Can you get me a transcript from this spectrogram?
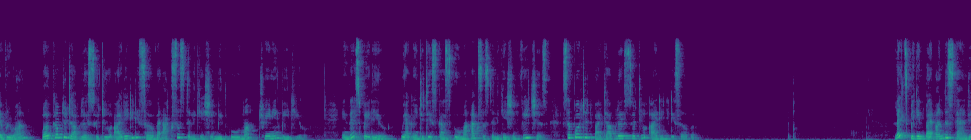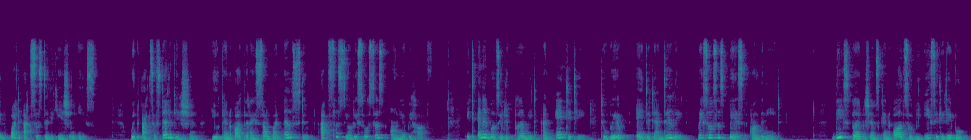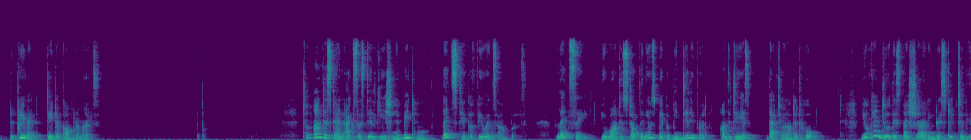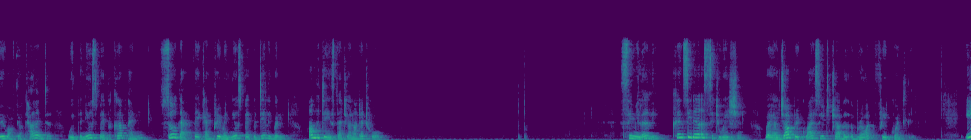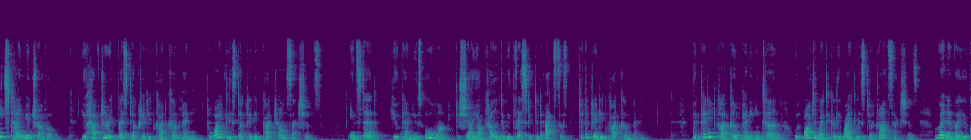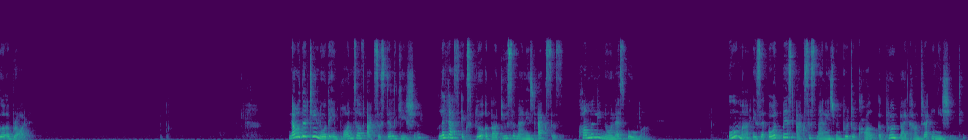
everyone, welcome to WSO2 Identity Server Access Delegation with UMA training video. In this video, we are going to discuss UMA Access Delegation features supported by WSO2 Identity Server. Let's begin by understanding what access delegation is. With access delegation, you can authorize someone else to access your resources on your behalf. It enables you to permit an entity to view, edit and delete resources based on the need. These permissions can also be easily revoked to prevent data compromise. To understand access delegation a bit more, let's take a few examples. Let's say you want to stop the newspaper being delivered on the days that you are not at home. You can do this by sharing restricted view of your calendar with the newspaper company so that they can prevent newspaper delivery on the days that you are not at home. Similarly, consider a situation where your job requires you to travel abroad frequently. Each time you travel, you have to request your credit card company to whitelist your credit card transactions. Instead, you can use UMA to share your calendar with restricted access to the credit card company. The credit card company in turn will automatically whitelist your transactions whenever you go abroad. Now that you know the importance of access delegation, let us explore about user-managed access, commonly known as UMA. UMA is an OAuth-based access management protocol approved by Kantara Initiative.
